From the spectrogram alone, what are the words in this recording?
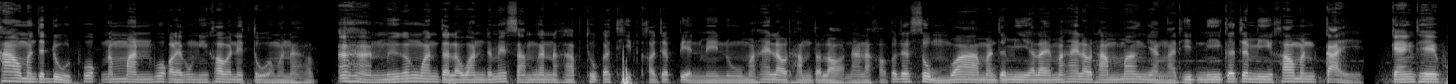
ข้าวมันจะดูดพวกน้ำมัน พวกอะไรพวกนี้เข้าไปในตัวมันนะครับ อาหารมื้อกลางวันแต่ละวันจะไม่ซ้ำกันนะครับ ทุกอาทิตย์เขาจะเปลี่ยนเมนูมาให้เราทำตลอดนะแล้วเขาก็จะสุ่มว่ามันจะมีอะไรมาให้เราทำมั่งอย่างอาทิตย์นี้ก็จะมีข้าวมันไก่ แกงเทโพ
